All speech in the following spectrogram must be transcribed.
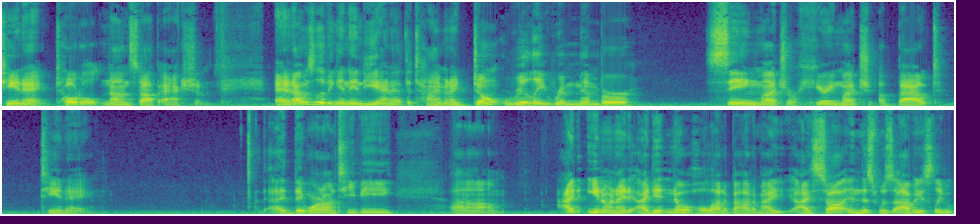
TNA, Total Nonstop Action. And I was living in Indiana at the time, and I don't really remember seeing much or hearing much about TNA. I, they weren't on TV. Um, I you know, and I, I didn't know a whole lot about them. I I saw, and this was obviously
